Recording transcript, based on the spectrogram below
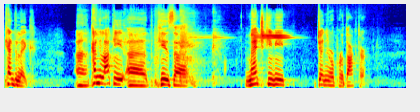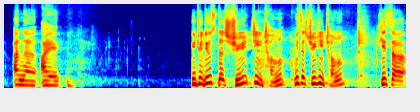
Kandelak. Uh, Kandelaki, uh, he is a Match TV general producer. And uh, I introduced the Xu Jicheng, Mr. Xu Jicheng. He's a,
